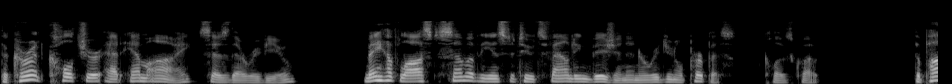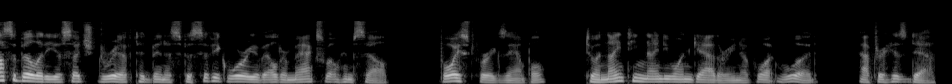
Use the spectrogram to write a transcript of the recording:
The current culture at MI, says their review, may have lost some of the Institute's founding vision and original purpose. The possibility of such drift had been a specific worry of Elder Maxwell himself voiced, for example, to a 1991 gathering of what would, after his death,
